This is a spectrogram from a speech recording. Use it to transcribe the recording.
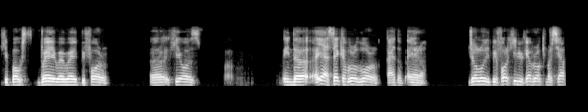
He boxed way way way before. Uh, he was in the yeah Second World War kind of era. Joe Louis. Before him, you have Rocky Marciano,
